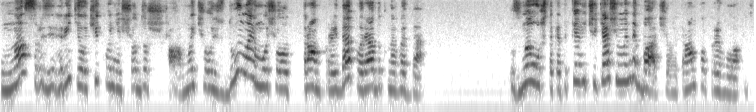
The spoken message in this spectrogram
у нас розігріті очікування щодо США. Ми чогось думаємо, що Трамп прийде, порядок наведе. Знову ж таки, таке відчуття, що ми не бачили Трампа при владі.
